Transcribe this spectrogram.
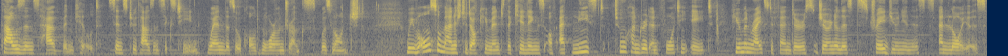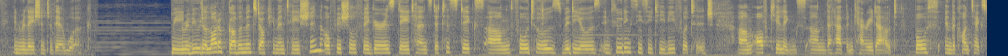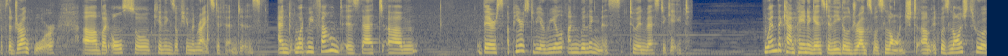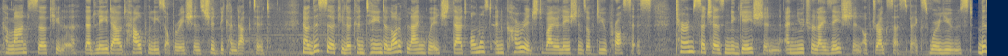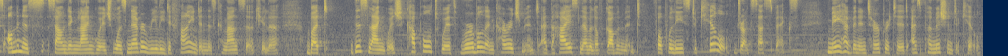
Thousands have been killed since 2016 when the so-called war on drugs was launched. We've also managed to document the killings of at least 248 human rights defenders, journalists, trade unionists, and lawyers in relation to their work. We reviewed a lot of government documentation, official figures, data and statistics, um, photos, videos, including CCTV footage um, of killings um, that have been carried out, both in the context of the drug war, uh, but also killings of human rights defenders. And what we found is that um, there appears to be a real unwillingness to investigate. When the campaign against illegal drugs was launched, um, it was launched through a command circular that laid out how police operations should be conducted. Now, this circular contained a lot of language that almost encouraged violations of due process. Terms such as negation and neutralization of drug suspects were used. This ominous sounding language was never really defined in this command circular, but this language, coupled with verbal encouragement at the highest level of government for police to kill drug suspects, may have been interpreted as permission to kill.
